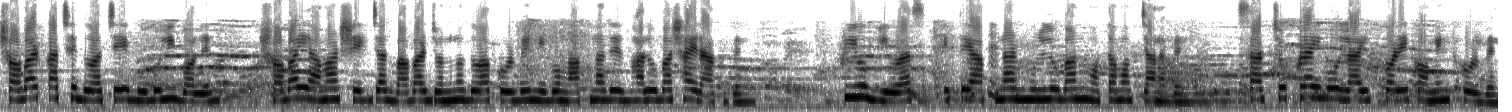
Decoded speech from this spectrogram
সবার কাছে দোয়া চেয়ে বুবলি বলেন সবাই আমার শেহজাদ বাবার জন্য দোয়া করবেন এবং আপনাদের ভালোবাসায় রাখবেন। প্রিয় ভিউয়ার্স এতে আপনার মূল্যবান মতামত জানাবেন। সাবস্ক্রাইব ও লাইক করে কমেন্ট করবেন।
